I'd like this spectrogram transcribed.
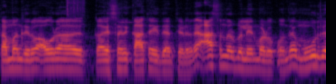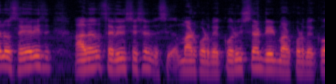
ತಮ್ಮಂದಿರು ಅವರ ಹೆಸರಲ್ಲಿ ಖಾತೆ ಇದೆ ಅಂತ ಹೇಳಿದ್ರೆ ಆ ಸಂದರ್ಭದಲ್ಲಿ ಏನು ಮಾಡಬೇಕು ಅಂದರೆ ಮೂರು ಜನ ಸೇರಿ ಅದನ್ನು ರಿಜಿಸ್ಟ್ರೇಷನ್ ಮಾಡಿಕೊಡ್ಬೇಕು. ರಿಜಿಸ್ಟರ್ ಡೀಡ್ ಮಾಡಿಕೊಡ್ಬೇಕು.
